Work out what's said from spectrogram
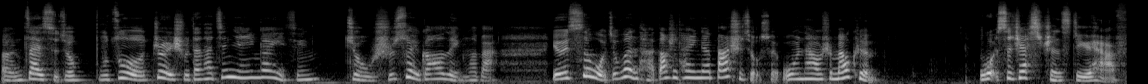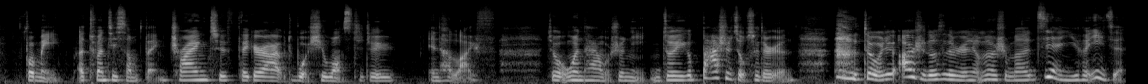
嗯，在此就不做赘述。但他今年应该已经九十岁高龄了吧？有一次我就问他，当时他应该八十九岁，我问他我说，Malcolm，what suggestions do you have for me, a twenty something trying to figure out what she wants to do in her life？ 就问他，我说你，你作为一个八十九岁的人，对我这个二十多岁的人有没有什么建议和意见？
